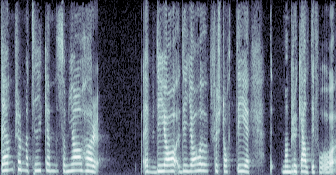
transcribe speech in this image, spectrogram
den problematiken som jag har eh, det jag, det jag har förstått är man brukar alltid få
